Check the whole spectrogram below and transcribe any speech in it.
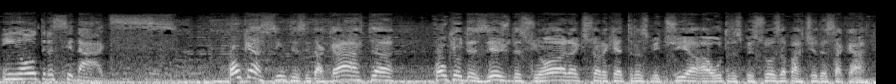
em outras cidades. Qual que é a síntese da carta? Qual que é o desejo da senhora que a senhora quer transmitir a outras pessoas a partir dessa carta?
